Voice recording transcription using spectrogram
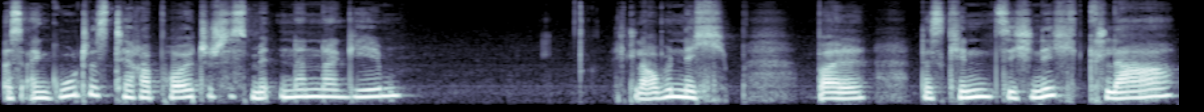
es ein gutes therapeutisches Miteinander geben? Ich glaube nicht, weil das Kind sich nicht klar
